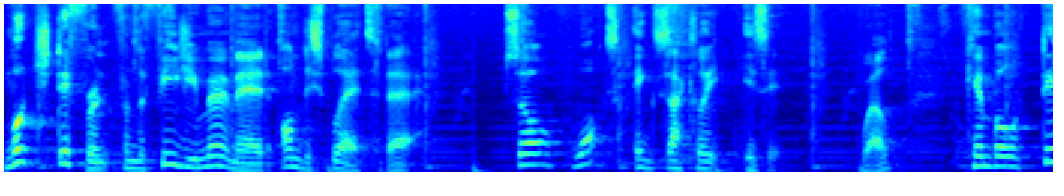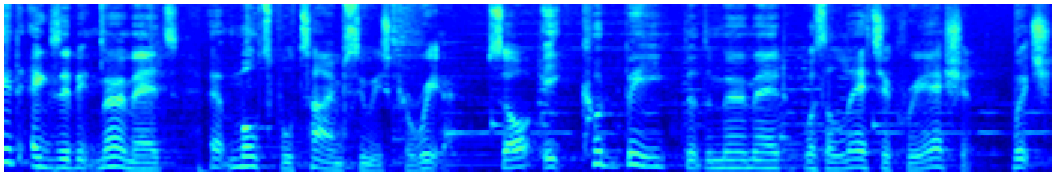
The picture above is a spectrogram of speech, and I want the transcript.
Much different from the Fiji mermaid on display today. So what exactly is it? Well, Kimball did exhibit mermaids at multiple times through his career, so it could be that the mermaid was a later creation, which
